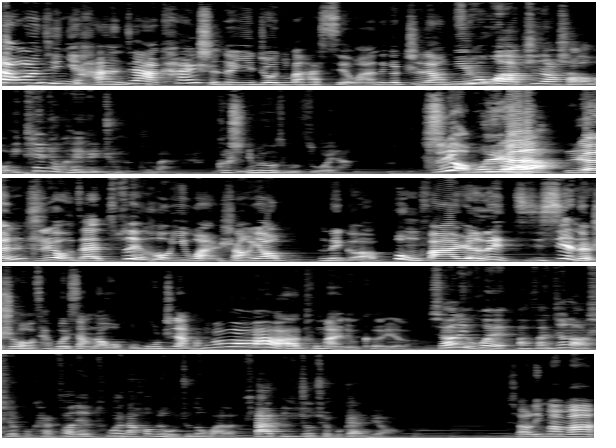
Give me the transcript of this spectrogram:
量问题，你寒假开始那一周，你把它写完，那个质量，你如果要质量少的，我一天就可以给你全部涂满。可是你没有这么做呀，只有人人只有在最后一晚上要那个迸发人类极限的时候，才会想到我不顾质量，叭叭叭叭叭把它涂满就可以了。小李会啊，反正老师也不看，早点涂完，他后面我就能完了，啪，第一周全部干掉。小李妈妈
